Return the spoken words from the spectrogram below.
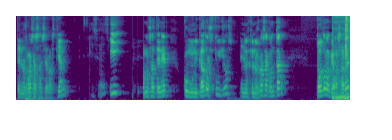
te nos vas a San Sebastián Y vamos a tener comunicados tuyos en los que nos vas a contar todo lo que vas a ver.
